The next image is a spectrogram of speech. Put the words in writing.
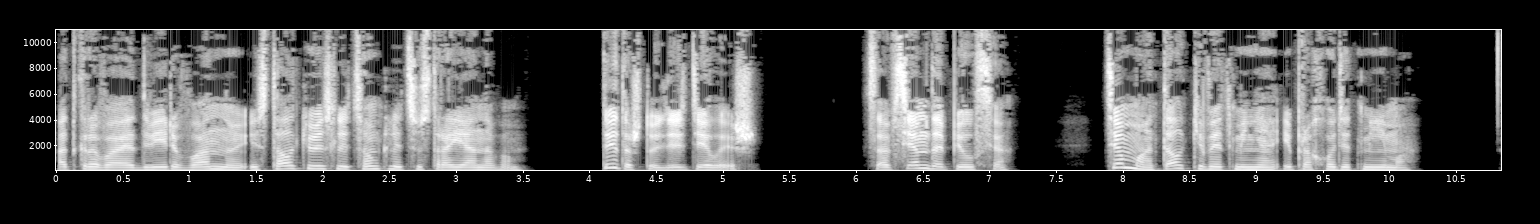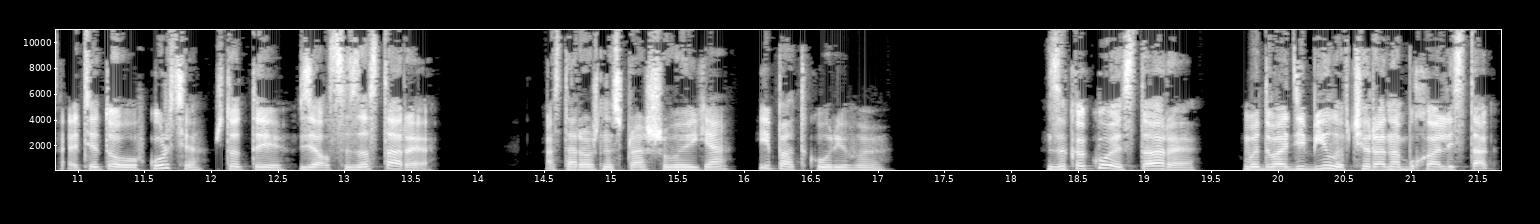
открывая дверь в ванную и сталкиваюсь лицом к лицу с Трояновым. «Ты-то что здесь делаешь?» «Совсем допился?» Тема отталкивает меня и проходит мимо. «А Титова в курсе, что ты взялся за старое?» Осторожно спрашиваю я и подкуриваю. «За какое старое? Вы два дебила вчера набухались так,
